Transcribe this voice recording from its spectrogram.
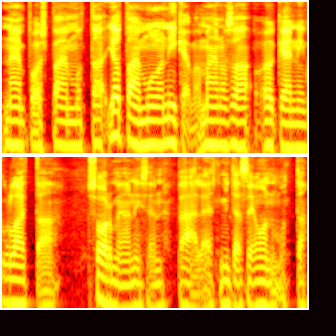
näin poispäin, mutta jotain mulla on ikävä. Mä en osaa oikein niin kuin laittaa sormeani sen päälle, että mitä se on, mutta,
